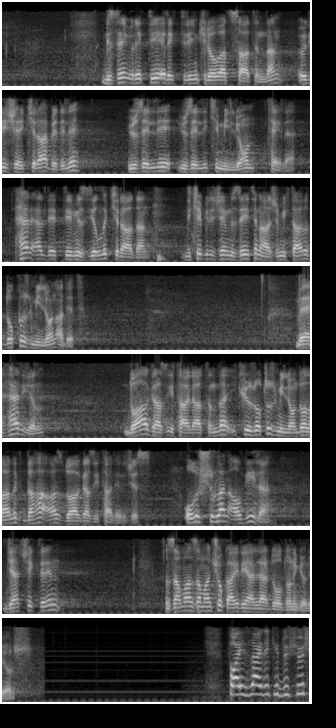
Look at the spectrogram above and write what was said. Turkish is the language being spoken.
bize ürettiği elektriğin kilowatt saatinden ödeyeceği kira bedeli 150-152 milyon TL. Her elde ettiğimiz yıllık kiradan dikebileceğimiz zeytin ağacı miktarı 9 milyon adet. Ve her yıl doğalgaz ithalatında 230 milyon dolarlık daha az doğalgaz ithal edeceğiz. Oluşturulan algıyla gerçeklerin zaman zaman çok ayrı yerlerde olduğunu görüyoruz. Faizlerdeki düşüş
